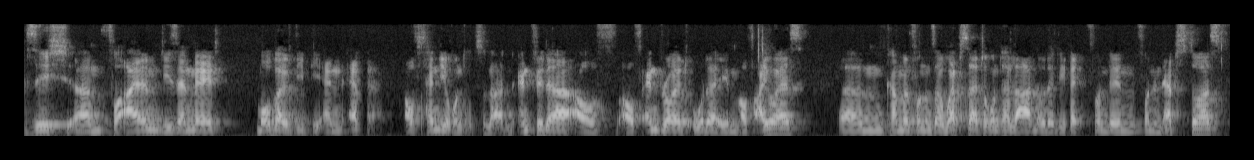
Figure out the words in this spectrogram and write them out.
sich ähm, vor allem die ZenMate Mobile VPN App aufs Handy runterzuladen. Entweder auf, auf Android oder eben auf iOS. ähm, kann man von unserer Webseite runterladen oder direkt von den, von den App Stores.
